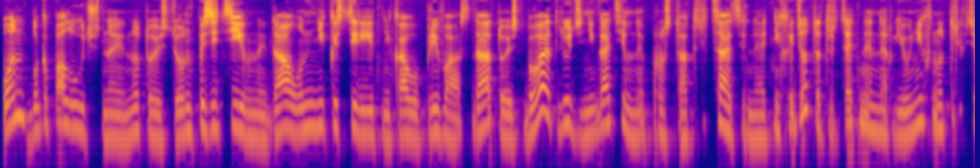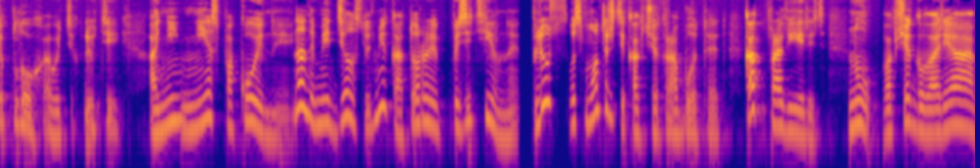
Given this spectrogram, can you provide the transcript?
он благополучный, ну, то есть он позитивный, да, он не костерит никого при вас, да, то есть бывают люди негативные, просто отрицательные, от них идет отрицательная энергия, у них внутри все плохо у этих людей. Они неспокойные. Надо иметь дело с людьми, которые позитивные. Плюс вы смотрите, как человек работает. Как проверить? Ну, вообще говоря,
